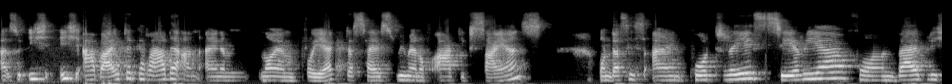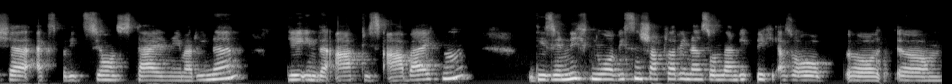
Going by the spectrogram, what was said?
Also ich, ich arbeite gerade an einem neuen Projekt, das heißt Women of Arctic Science. Und das ist eine Porträtserie von weiblichen Expeditionsteilnehmerinnen, die in der Arktis arbeiten. Die sind nicht nur Wissenschaftlerinnen, sondern wirklich also äh, äh,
